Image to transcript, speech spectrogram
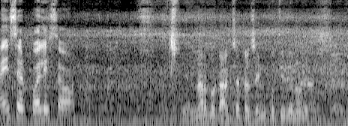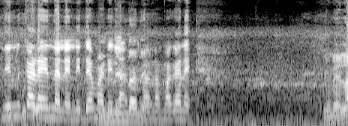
ಮೈಸೂರು ಪೊಲೀಸು. ಎಲ್ಲರಿಗೂ ಡಾರ್ಕ್ ಸರ್ಕಲ್ಸ್ ಹೆಂಗ್ ಕೂತಿದೆ ನೋಡಿ. ನಿನ್ನ ಕಡೆಯಿಂದಾನೆ ನಿದ್ದೆ ಮಾಡಿಲ್ಲ ನಿನ್ನಿಂದಾನೆ. ನನ್ನ ಮಗನೇ. ಇವನ್ನೆಲ್ಲ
